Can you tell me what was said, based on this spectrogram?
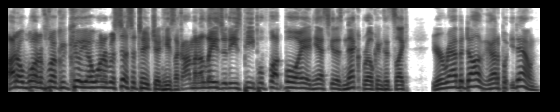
I don't want to fucking kill you, I want to resuscitate you. And he's like, I'm gonna laser these people, fuck boy. And he has to get his neck broken because it's like, you're a rabid dog, I gotta put you down.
